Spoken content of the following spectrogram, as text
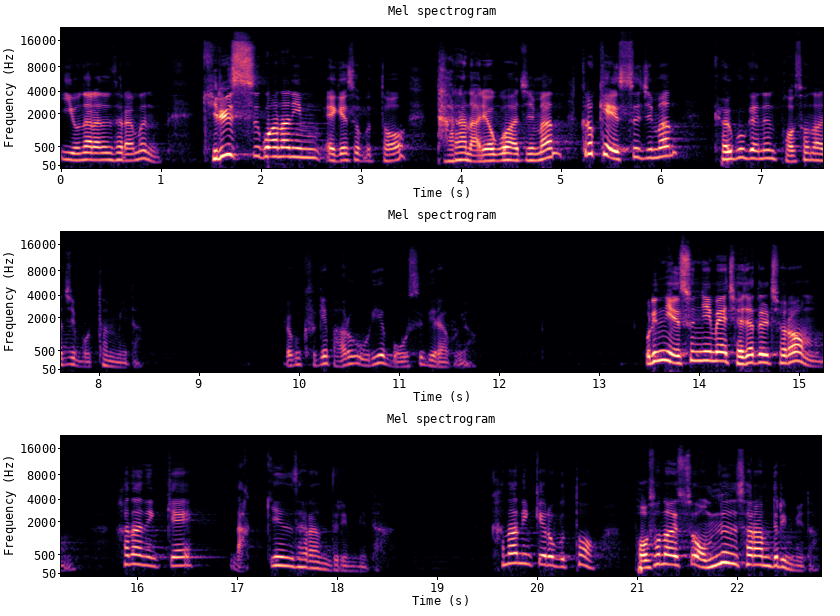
이 요나라는 사람은 길을 쓰고 하나님에게서부터 달아나려고 하지만 그렇게 애쓰지만 결국에는 벗어나지 못합니다. 여러분 그게 바로 우리의 모습이라고요. 우리는 예수님의 제자들처럼 하나님께 낚인 사람들입니다. 하나님께로부터 벗어날 수 없는 사람들입니다.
